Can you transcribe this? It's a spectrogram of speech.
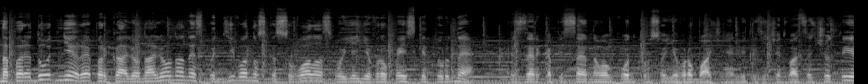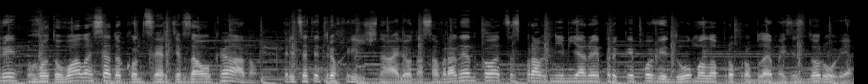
Напередодні реперка Альона Альона несподівано скасувала своє європейське турне. Призерка пісенного конкурсу Євробачення 2024 готувалася до концертів за океаном. 33-річна Альона Савраненко, це справжнє ім'я реперки, повідомила про проблеми зі здоров'ям.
